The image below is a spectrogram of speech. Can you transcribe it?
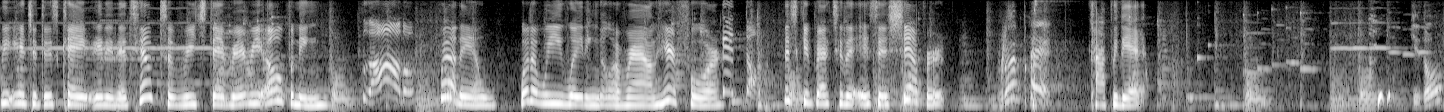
We entered this cave in an attempt to reach that very opening. Claro. Well then, what are we waiting around here for? Let's get back to the SS Shepherd. Copy that. Jido?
